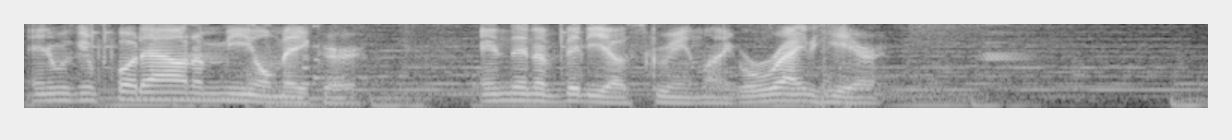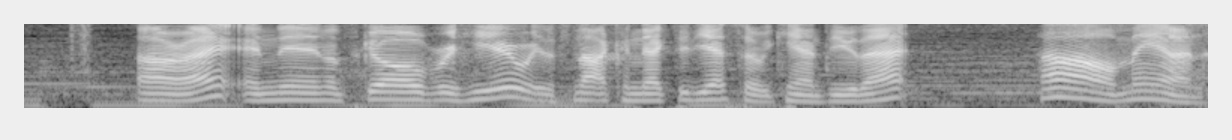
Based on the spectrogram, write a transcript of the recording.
and we can put out a meal maker and then a video screen like right here. Alright, and then let's go over here. It's not connected yet, so we can't do that. Oh, man.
